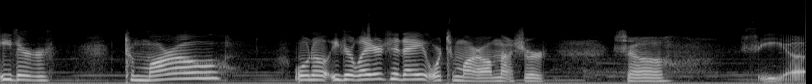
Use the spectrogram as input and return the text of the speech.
either tomorrow. Well, no, either later today or tomorrow. I'm not sure. So, see ya.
